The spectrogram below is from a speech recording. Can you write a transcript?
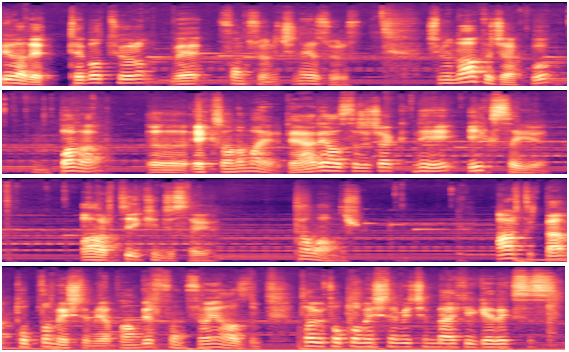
Bir adet tab atıyorum ve fonksiyonun içine yazıyoruz. Şimdi ne yapacak bu? Bana e, ekranıma değer yazdıracak. Neyi? İlk sayı artı ikinci sayı. Tamamdır. Artık ben toplama işlemi yapan bir fonksiyon yazdım. Tabi toplama işlemi için belki gereksiz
